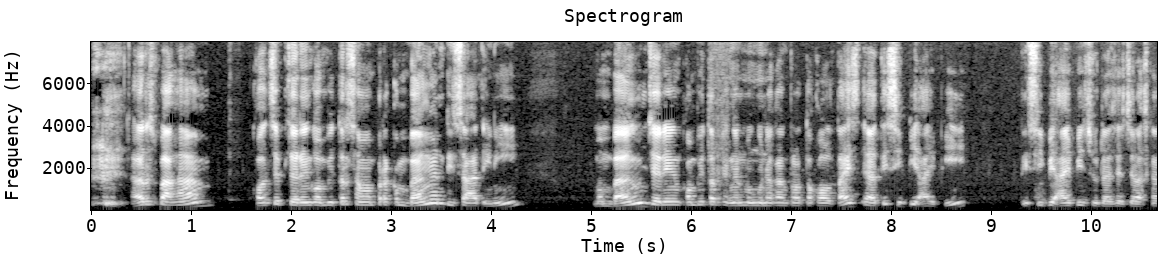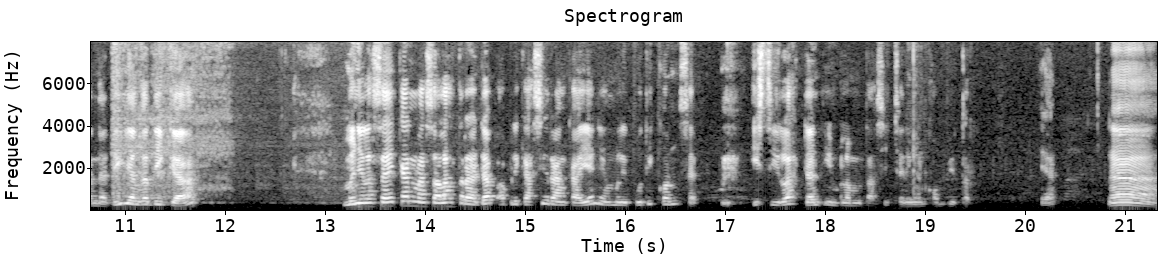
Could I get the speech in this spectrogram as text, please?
harus paham konsep jaringan komputer sama perkembangan di saat ini. Membangun jaringan komputer dengan menggunakan protokol eh, TCP/IP. TCP/IP sudah saya jelaskan tadi. Yang ketiga, menyelesaikan masalah terhadap aplikasi rangkaian yang meliputi konsep, istilah dan implementasi jaringan komputer. Ya. Nah,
